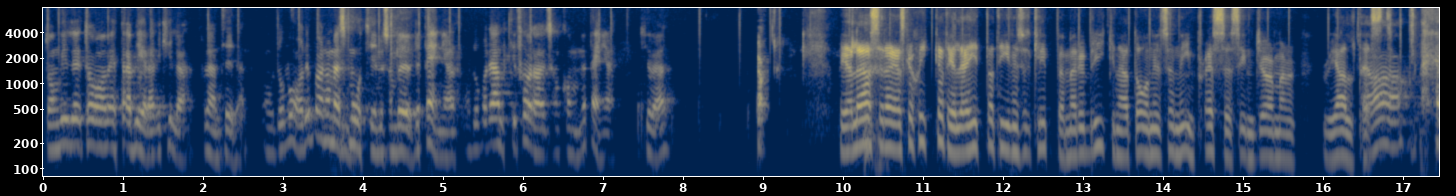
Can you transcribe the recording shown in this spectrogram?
de ville ta etablerade killar på den tiden. Och då var det bara de här små teamen som behövde pengar och då var det alltid förare som kom med pengar, tyvärr. Ja. Jag läser det, jag ska skicka till jag hittar tidningsutklippen med rubriken att Danielsen impresses in German Real Test. Ja,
